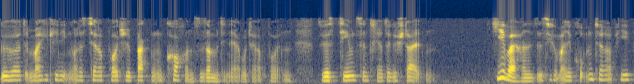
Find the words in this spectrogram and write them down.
gehört in manchen Kliniken auch das therapeutische Backen und Kochen zusammen mit den Ergotherapeuten sowie das themenzentrierte Gestalten. Hierbei handelt es sich um eine Gruppentherapie,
